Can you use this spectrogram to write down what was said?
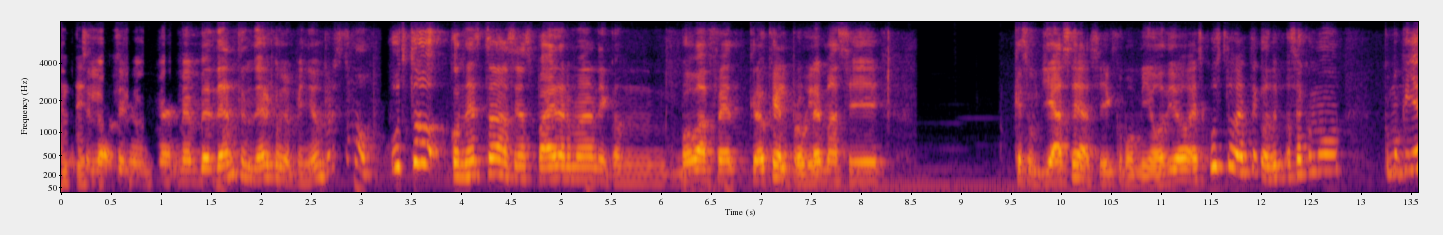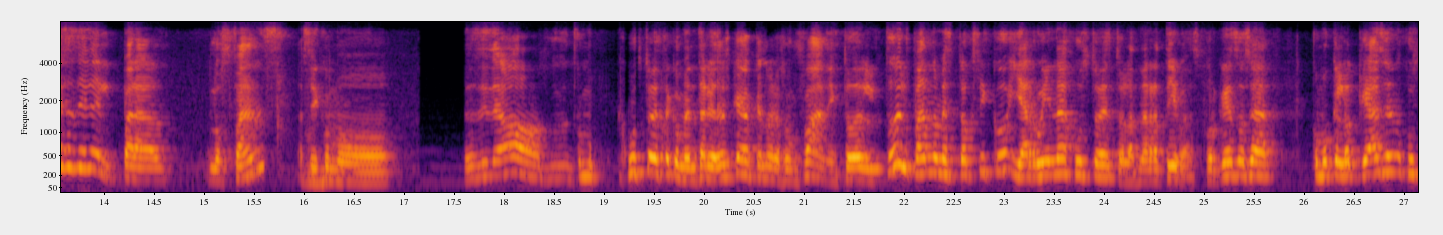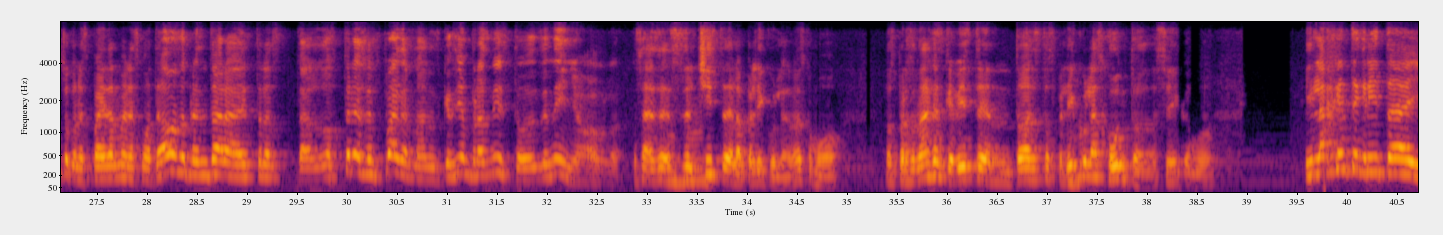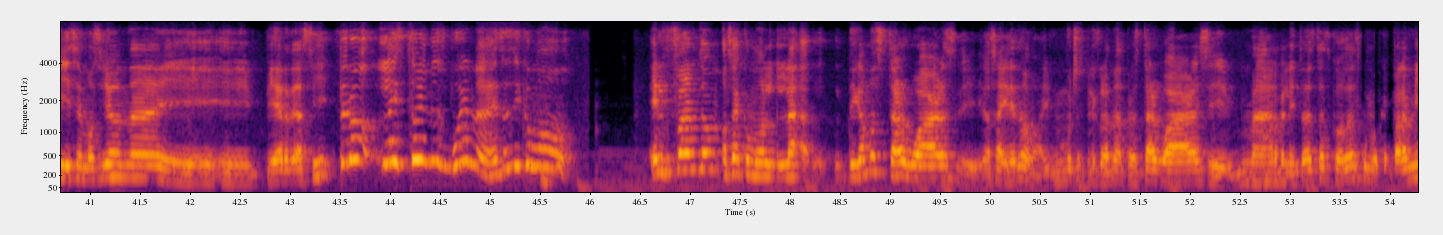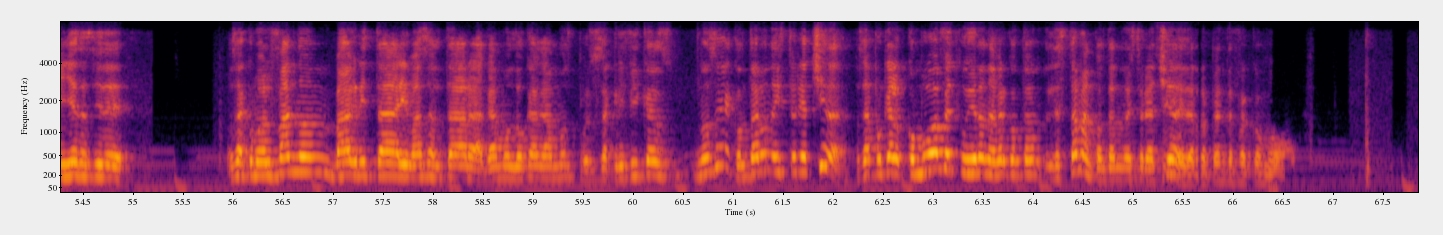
me, me, a entender con mi opinión, pero es como justo con esta, o sea, Spider-Man y con Boba Fett, creo que el problema así que subyace así como mi odio, es justo este concepto, o sea, como, como que ya es así del, para los fans, así como... Así de, oh, como justo este comentario, es que, que no eres un fan y todo el, todo el fandom es tóxico y arruina justo esto, las narrativas, porque es, o sea, como que lo que hacen justo con Spider-Man es como te vamos a presentar a, estos, a los tres Spider-Man que siempre has visto desde niño. O sea, ese, es el chiste de la película, ¿no? Es como los personajes que viste en todas estas películas juntos, así como... Y la gente grita y se emociona y, pierde así, pero la historia no es buena, es así como el fandom, o sea, como la, digamos Star Wars, o sea, y de nuevo, hay muchas películas más, pero Star Wars y Marvel y todas estas cosas, como que para mí es así de, o sea, como el fandom va a gritar y va a saltar, hagamos lo que hagamos, pues sacrificas, no sé, contar una historia chida. O sea, porque con Boba Fett pudieron haber contado, le estaban contando una historia chida y de repente fue como,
